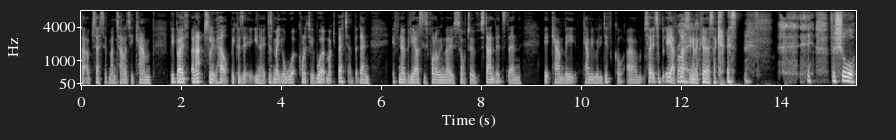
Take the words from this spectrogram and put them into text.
that obsessive mentality can be both an absolute help because it you know it does make your work quality of work much better, but then if nobody else is following those sort of standards, then it can be can be really difficult. Um, so it's a yeah blessing and a curse, I guess. For sure.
